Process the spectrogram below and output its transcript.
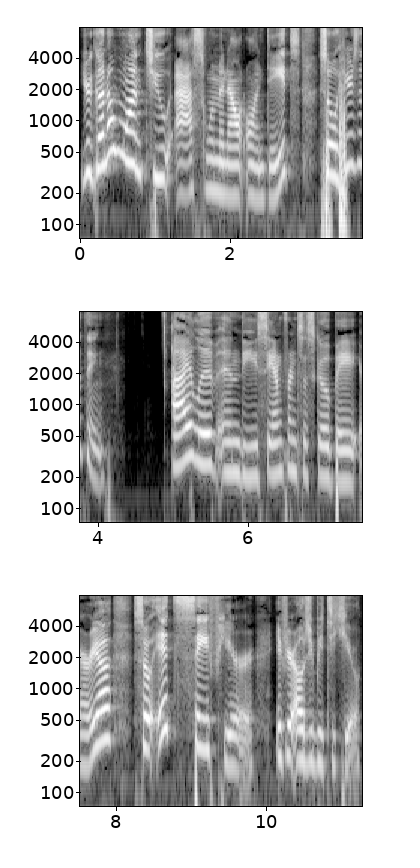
You're gonna want to ask women out on dates. So here's the thing I live in the San Francisco Bay Area, so it's safe here if you're LGBTQ.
